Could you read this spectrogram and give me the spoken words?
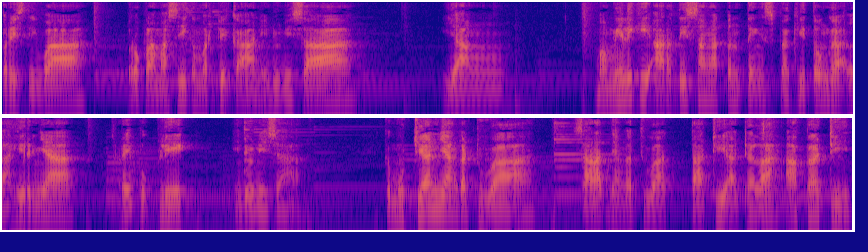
peristiwa proklamasi kemerdekaan Indonesia yang memiliki arti sangat penting sebagai tonggak lahirnya Republik Indonesia. Kemudian yang kedua, Syarat yang kedua tadi adalah abadi,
